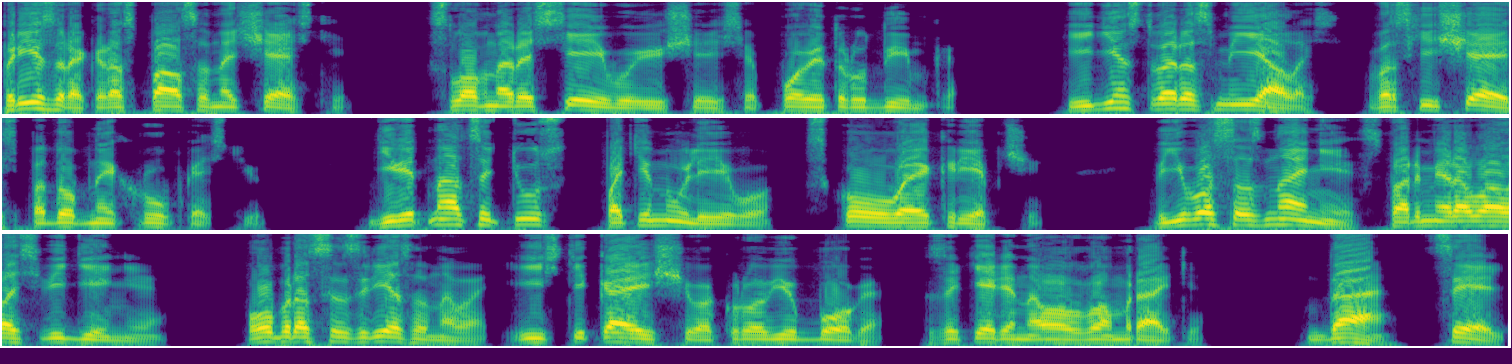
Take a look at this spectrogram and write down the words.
Призрак распался на части, словно рассеивающаяся по ветру дымка. Единство рассмеялось, восхищаясь подобной хрупкостью. Девятнадцать уз потянули его, сковывая крепче. В его сознании сформировалось видение, образ изрезанного и истекающего кровью Бога, затерянного во мраке. Да, цель.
